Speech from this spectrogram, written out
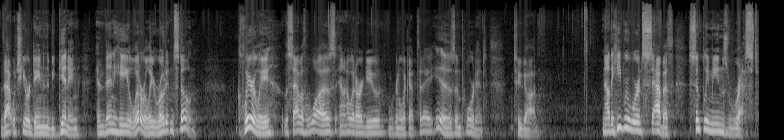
that which he ordained in the beginning, and then he literally wrote it in stone. Clearly, the Sabbath was, and I would argue, we're going to look at today, is important to God. Now, the Hebrew word Sabbath simply means rest.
